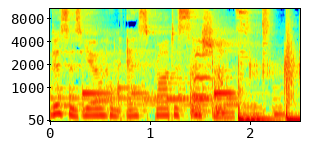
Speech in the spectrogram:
This is Johan Esparta Sessions.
